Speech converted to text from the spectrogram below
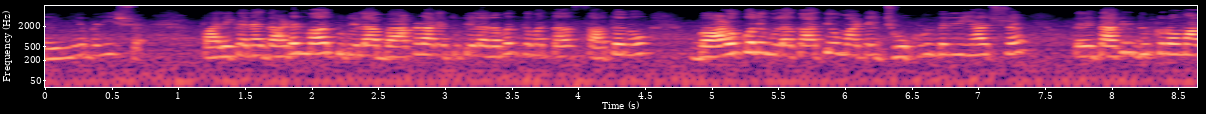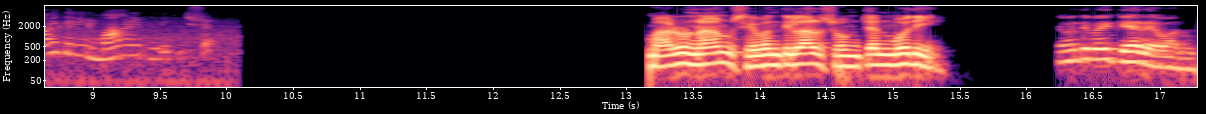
દયનીય બની છે. પાલિકાના ગાર્ડનમાં તૂટેલા બાકડા અને તૂટેલા રમતગમતના સાધનો બાળકો અને મુલાકાતીઓ માટે જોખમી બની રહ્યા છે. તેને તાકીદ દૂર કરવામાં આવે તેવી માંગણી થઈ રહી છે. મારું નામ સેવંતીલાલ સોમચંદ મોદી. સેવંતીભાઈ ક્યાં રહેવાનું?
